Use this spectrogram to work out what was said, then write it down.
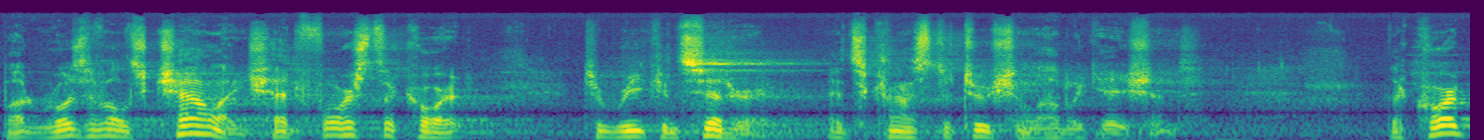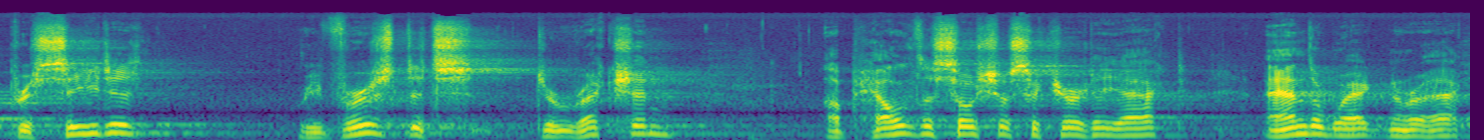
But Roosevelt's challenge had forced the court to reconsider its constitutional obligations. The court proceeded, reversed its direction, upheld the Social Security Act and the Wagner Act,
